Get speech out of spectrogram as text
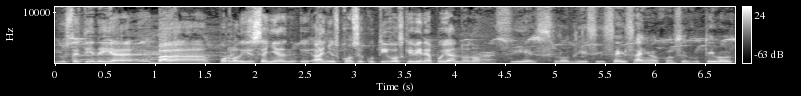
Y usted tiene ya, va por los 16 años consecutivos que viene apoyando, ¿no? Así es, los 16 años consecutivos.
